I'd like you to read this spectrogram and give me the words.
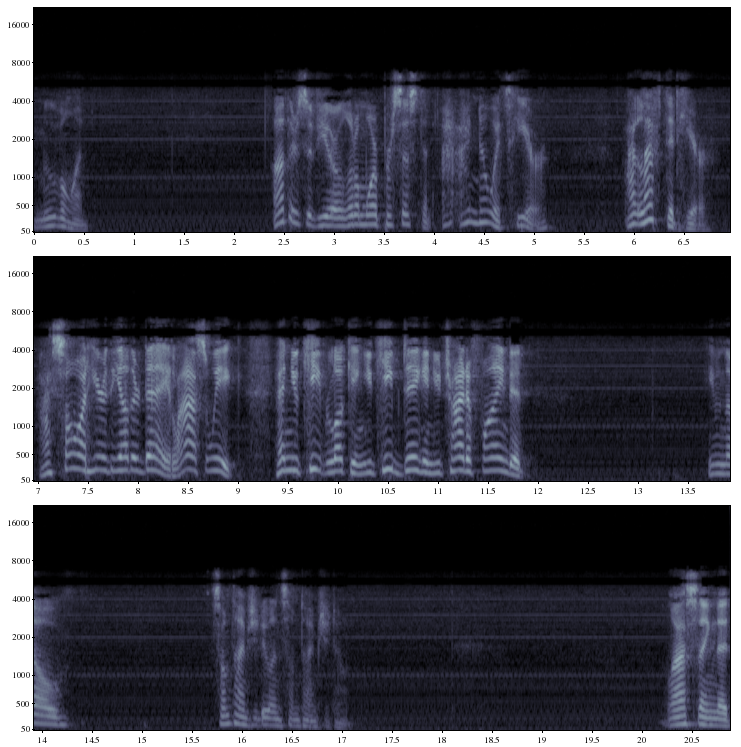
Move on. Others of you are a little more persistent. I, I know it's here. I left it here. I saw it here the other day, last week. And you keep looking, you keep digging, you try to find it. Even though sometimes you do and sometimes you don't. Last thing that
